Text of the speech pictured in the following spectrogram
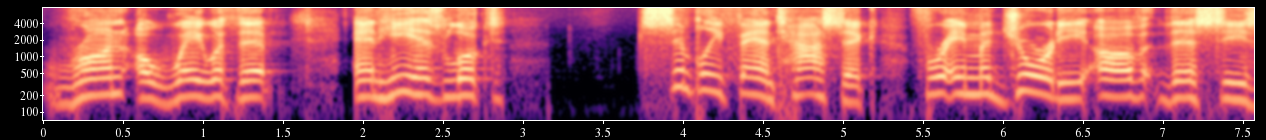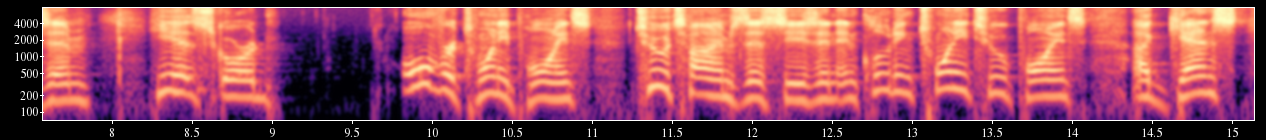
run away with it. And he has looked simply fantastic for a majority of this season. He has scored over 20 points two times this season, including 22 points against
